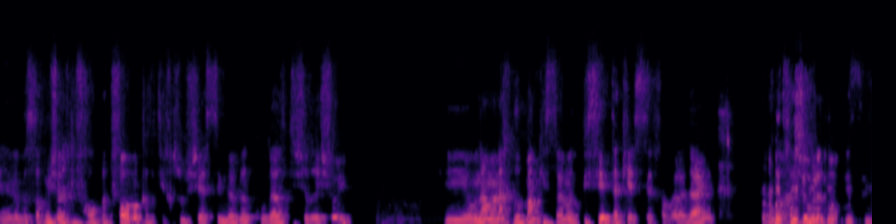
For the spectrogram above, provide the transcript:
אה, ובסוף מי שהולך לבחור פלטפורמה כזאת, חשוב שישים לב לנקודה הזאת של רישוי. כי אומנם אנחנו, בנק ישראל, מדפיסים את הכסף, אבל עדיין, מאוד חשוב לדפיס.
